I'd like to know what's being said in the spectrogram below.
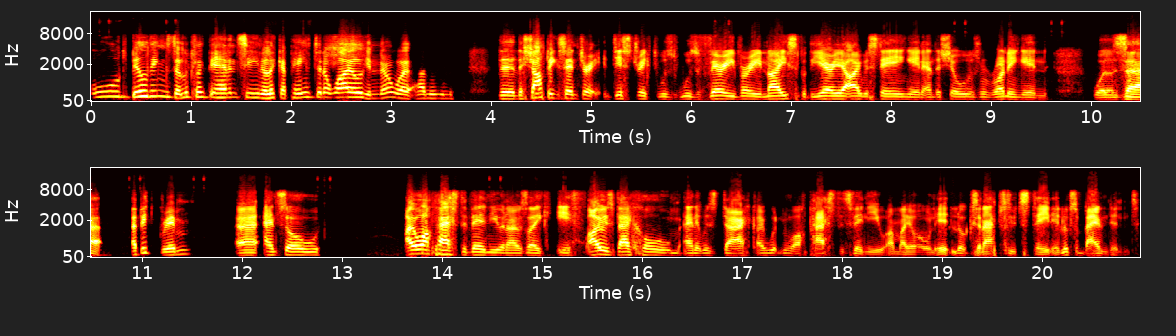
old buildings that look like they haven't seen a lick of paint in a while. You know, I I mean, the the shopping center district was was very very nice, but the area I was staying in and the shows were running in was uh, a bit grim. Uh, and so I walked past the venue and I was like, if I was back home and it was dark, I wouldn't walk past this venue on my own. It looks an absolute state. It looks abandoned.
